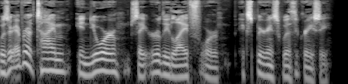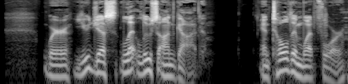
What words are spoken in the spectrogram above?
Was there ever a time in your, say, early life or experience with Gracie where you just let loose on God and told him what for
